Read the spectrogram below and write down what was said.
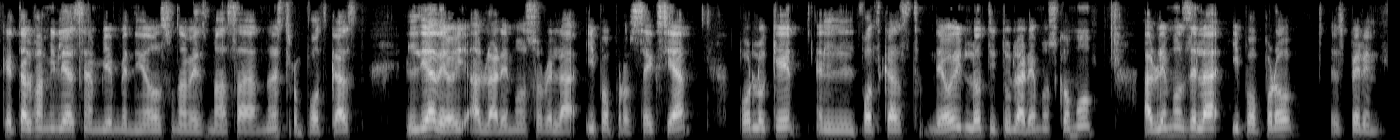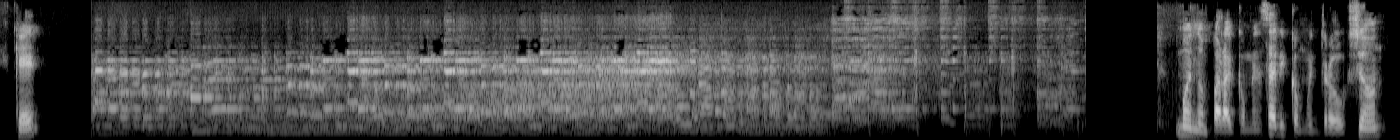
¿Qué tal familia? Sean bienvenidos una vez más a nuestro podcast. El día de hoy hablaremos sobre la hipoprosexia, por lo que el podcast de hoy lo titularemos como Hablemos de la hipopro... Esperen, ¿qué? Bueno, para comenzar y como introducción,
